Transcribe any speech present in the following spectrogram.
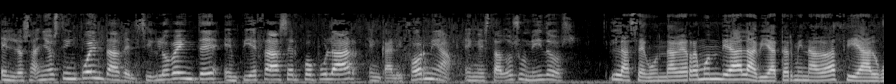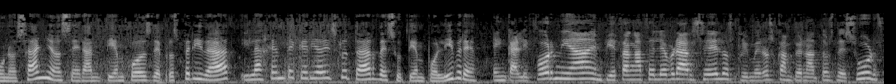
En los años 50 del siglo XX empieza a ser popular en California, en Estados Unidos. La Segunda Guerra Mundial había terminado hacía algunos años, eran tiempos de prosperidad y la gente quería disfrutar de su tiempo libre. En California empiezan a celebrarse los primeros campeonatos de surf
